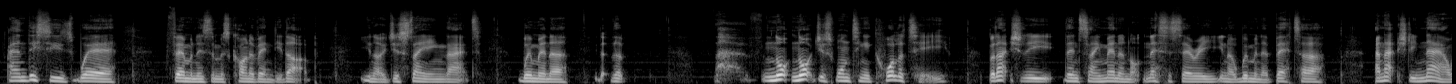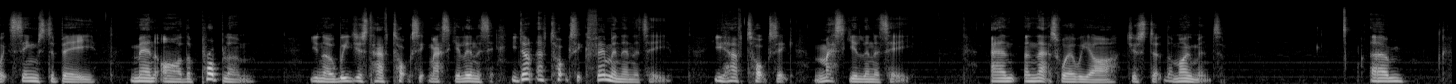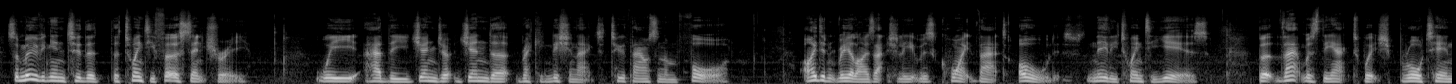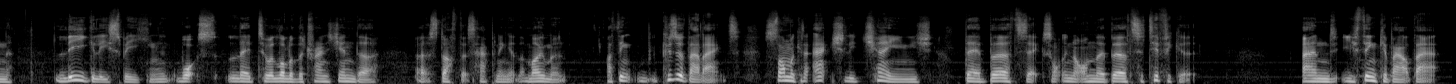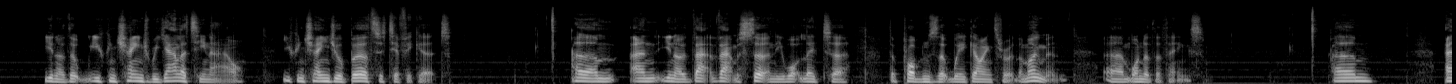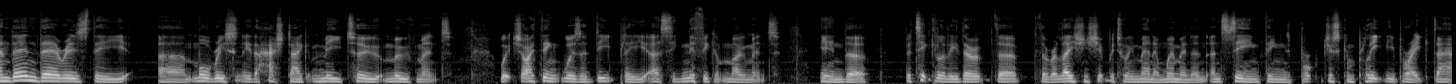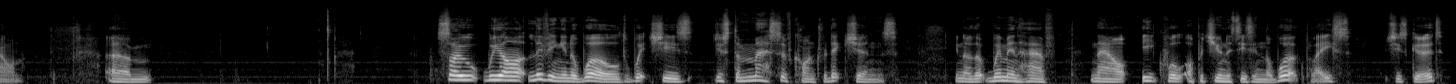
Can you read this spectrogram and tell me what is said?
And this is where feminism has kind of ended up. You know, just saying that women are that not not just wanting equality, but actually then saying men are not necessary, you know, women are better. And actually now it seems to be men are the problem. You know, we just have toxic masculinity. You don't have toxic femininity, you have toxic masculinity. And, and that's where we are just at the moment. Um, so moving into the, the 21st century, we had the Gender, Gender Recognition Act 2004, I didn't realise actually it was quite that old. It's nearly 20 years. But that was the act which brought in, legally speaking, what's led to a lot of the transgender uh, stuff that's happening at the moment. I think because of that act, someone can actually change their birth sex on, on their birth certificate. And you think about that, you know, that you can change reality now. You can change your birth certificate. Um, and, you know, that, that was certainly what led to the problems that we're going through at the moment. Um, one of the things. Um, and then there is the uh, more recently the hashtag Me Too movement, which I think was a deeply uh, significant moment in the particularly the the, the relationship between men and women and, and seeing things br- just completely break down. Um, so we are living in a world which is just a mass of contradictions. You know that women have now equal opportunities in the workplace, which is good,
